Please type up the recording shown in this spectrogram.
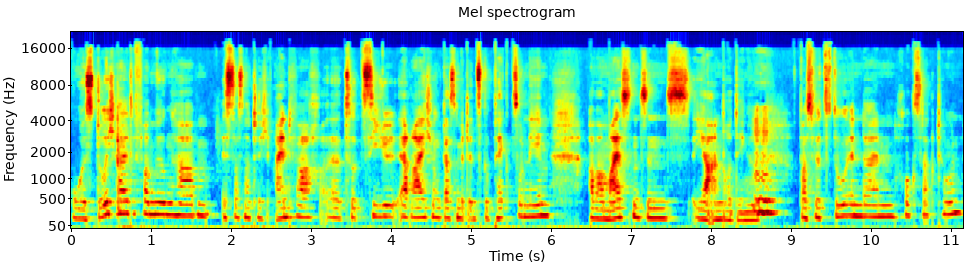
hohes Durchhaltevermögen haben, ist das natürlich einfach äh, zur Zielerreichung, das mit ins Gepäck zu nehmen. Aber meistens sind es ja andere Dinge. Mhm. Was würdest du in deinen Rucksack tun,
